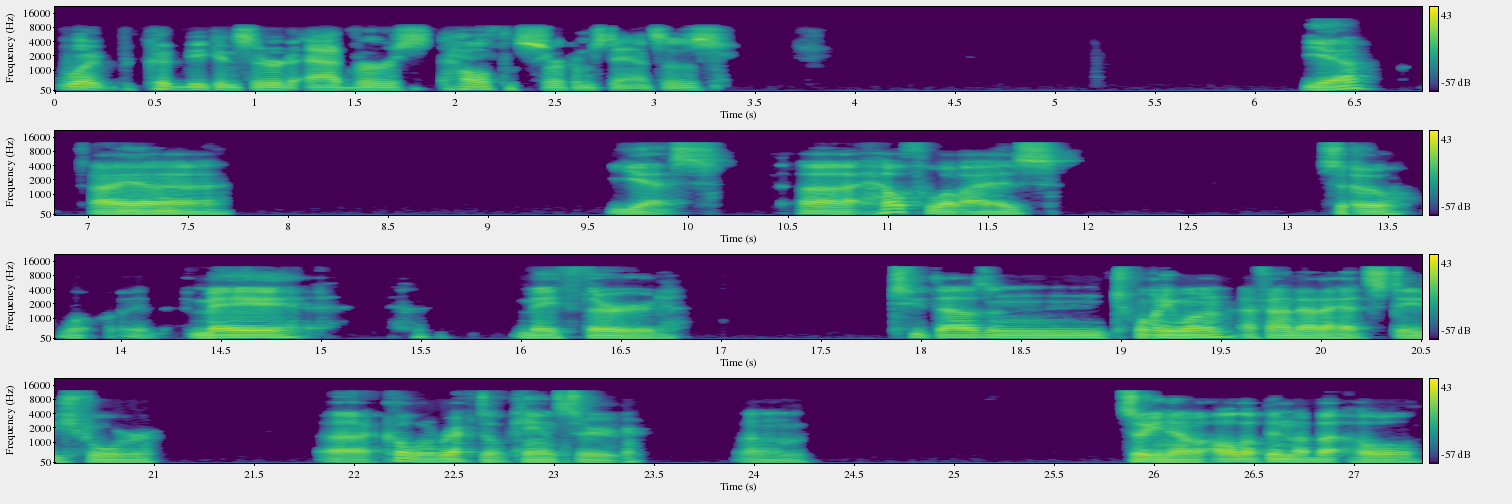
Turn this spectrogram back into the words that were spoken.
what could be considered adverse health circumstances. Yeah. I Mhm. uh yes. Uh health wise so May May 3rd 2021 I found out I had stage 4 uh colorectal cancer um so you know all up in my butthole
